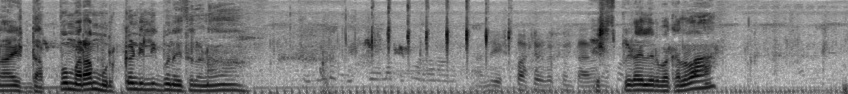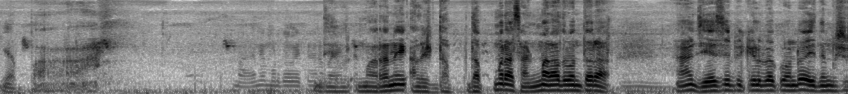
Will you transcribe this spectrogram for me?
ನಾ ಇಷ್ಟು ದಪ್ಪ ಮರ ಮುರ್ಕೊಂಡು ಇಲ್ಲಿಗೆ ಬಂದೈತಲ್ಲಣ್ಣ ಇಷ್ಟು ಸ್ಪೀಡಲ್ಲಿ ಇರ್ಬೇಕಲ್ವಾ? ಯಪ್ಪ. ಮರನೇ ಅಲ್ಲಿ ದಪ್ಪ ದಪ್ಪ ಮರ ಸಣ್ಣ ಮರ ಅದು ಒಂಥರ. ಹಾಂ ಜೆ ಸಿ ಬಿ ಕೀಳ್ಬೇಕು ಅಂದ್ರೆ ಐದು ನಿಮಿಷ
